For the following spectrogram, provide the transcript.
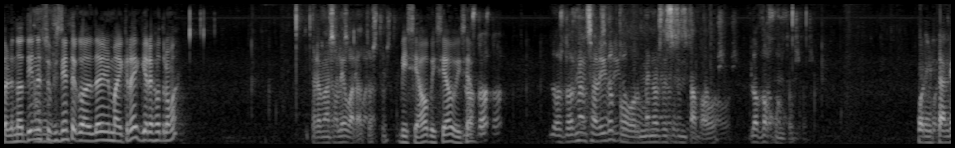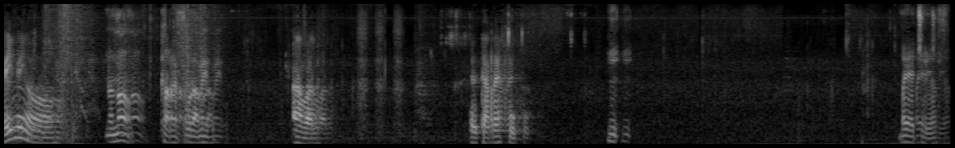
Pero no tienes suficiente con el Devil May Cry, ¿quieres otro más? Pero me han salido baratos estos. Viciado, viciado, Los, viciado. dos- los dos me han salido por menos de 60 pavos. Los dos juntos. ¿Por Instant Gaming o...? No, no, Carrefour, amigo. Ah, vale. El Carrefour. Y- y- Vaya chollazo.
